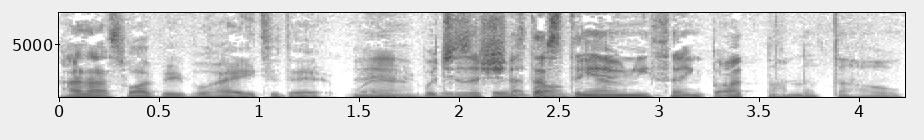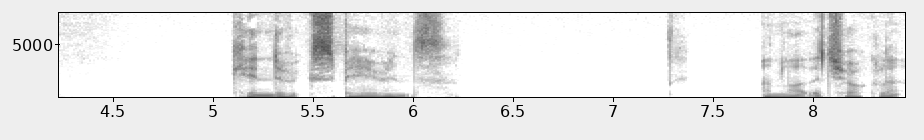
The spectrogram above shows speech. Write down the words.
and that's why people hated it. when Yeah, it which is a shame. That's the only thing. But I, I love the whole Kinda experience. Unlike the chocolate.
